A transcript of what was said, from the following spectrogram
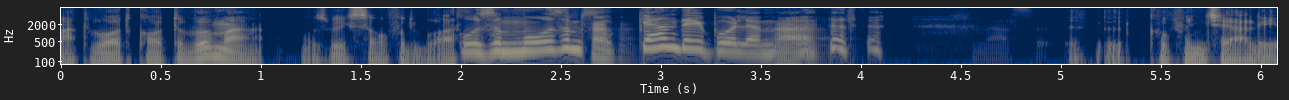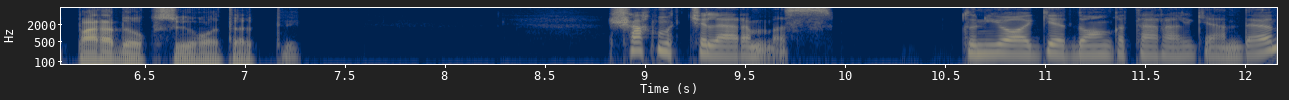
matbuot kotibiman o'zbekiston futbol o'zimni o'zim so'kkandek bo'laman. Ko'pincha haligi paradoks uyg'otadida shaxmatchilarimiz dunyoga dong'i taralganda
